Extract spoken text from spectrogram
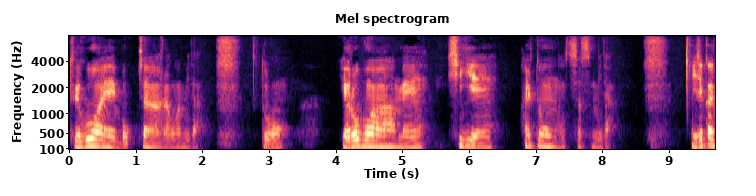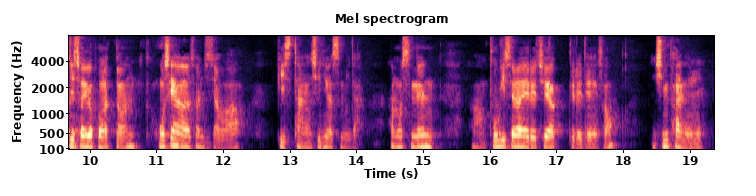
드고아의 목자라고 합니다. 또 여로보암의 시기에 활동했었습니다. 이제까지 저희가 보았던 그 호세아 선지자와 비슷한 시기였습니다. 아모스는 어, 북이스라엘의 죄악들에 대해서 심판을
